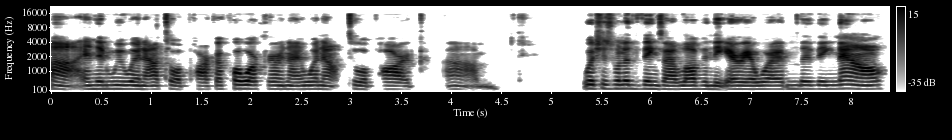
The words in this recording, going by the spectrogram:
uh, and then we went out to a park. A coworker and I went out to a park, um, which is one of the things I love in the area where I'm living now.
